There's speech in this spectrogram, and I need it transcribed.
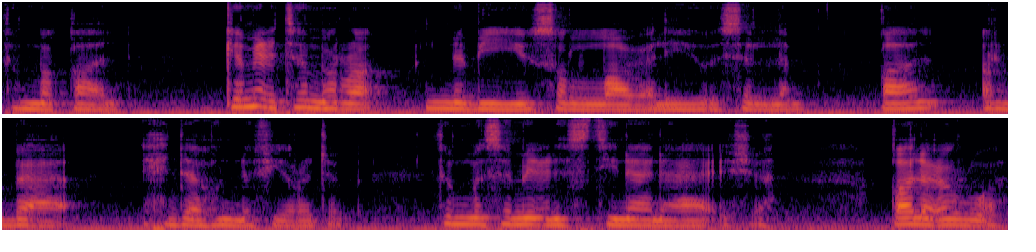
ثم قال كم اعتمر النبي صلى الله عليه وسلم؟ قال أربعة إحداهن في رجب. ثم سمعنا استنان عائشة. قال عروة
